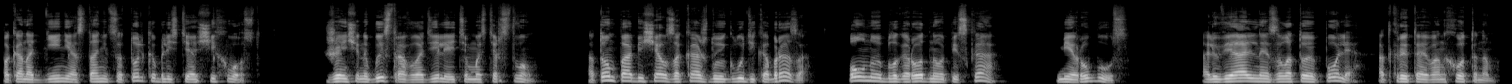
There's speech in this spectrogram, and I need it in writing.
пока на дне не останется только блестящий хвост. Женщины быстро овладели этим мастерством. А Том пообещал за каждую иглу дикобраза, полную благородного песка, меру бус. Алювиальное золотое поле, открытое Ван Хоттеном,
